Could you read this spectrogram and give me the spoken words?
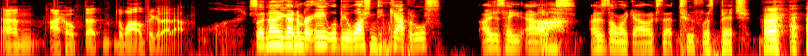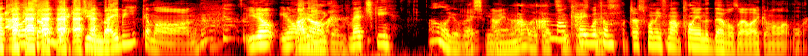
And I hope that the Wild figure that out. So now you got number eight will be Washington Capitals. I just hate Ah. Alex. I just don't like Alex, that toothless bitch. Alex Ovechkin, baby. Come on. You don't you don't I like don't- like him. Vetchki? I don't like Yeah, Ovechkin, I mean, man. I don't like that I'm okay toothless with him. Just when he's not playing the Devils, I like him a lot more.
